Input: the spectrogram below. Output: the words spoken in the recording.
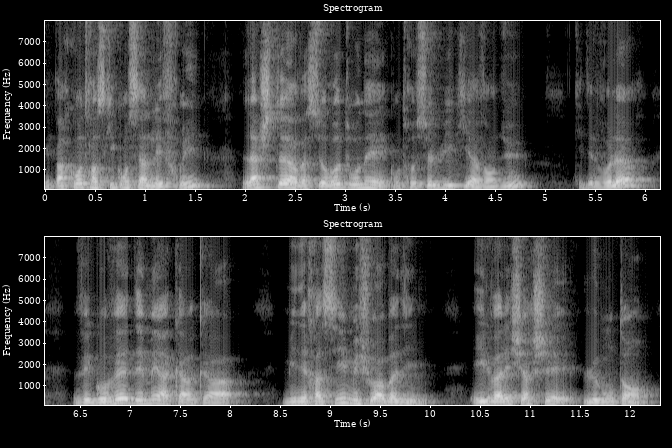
Et par contre, en ce qui concerne les fruits, l'acheteur va se retourner contre celui qui a vendu, qui était le voleur, Vegove deme akarka, abadim. Et il va aller chercher le montant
